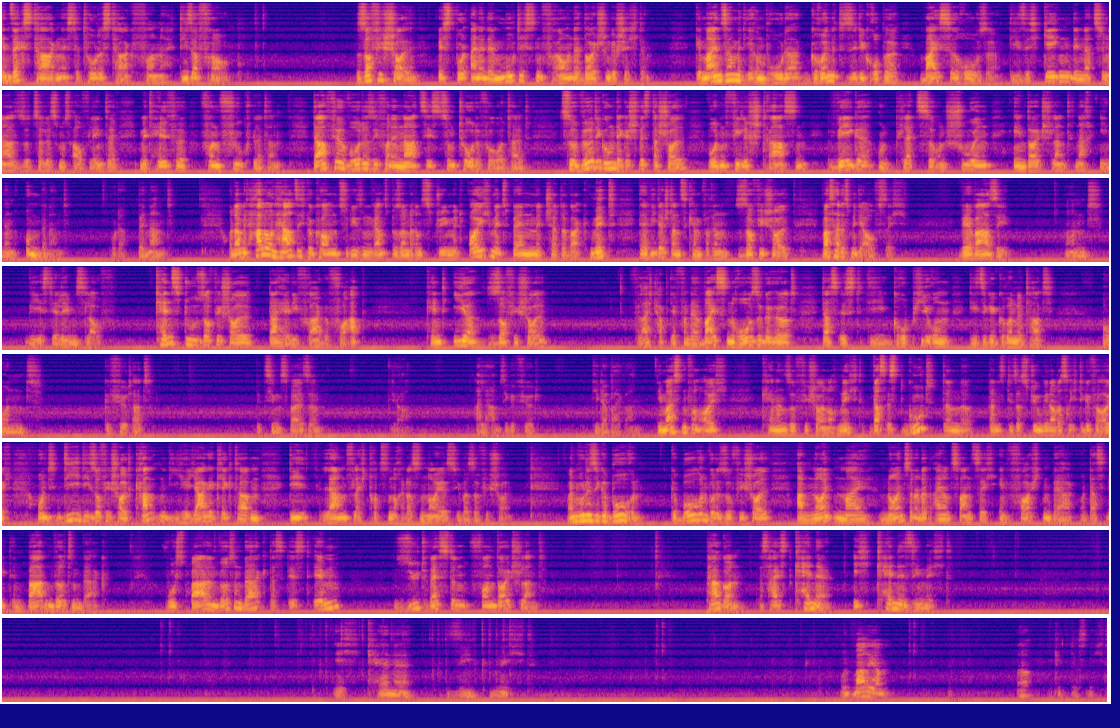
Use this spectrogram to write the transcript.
In sechs Tagen ist der Todestag von dieser Frau. Sophie Scholl ist wohl eine der mutigsten Frauen der deutschen Geschichte. Gemeinsam mit ihrem Bruder gründete sie die Gruppe Weiße Rose, die sich gegen den Nationalsozialismus auflehnte, mit Hilfe von Flugblättern. Dafür wurde sie von den Nazis zum Tode verurteilt. Zur Würdigung der Geschwister Scholl wurden viele Straßen, Wege und Plätze und Schulen in Deutschland nach ihnen umbenannt oder benannt. Und damit hallo und herzlich willkommen zu diesem ganz besonderen Stream mit euch, mit Ben, mit Chatterbug, mit der Widerstandskämpferin Sophie Scholl. Was hat es mit ihr auf sich? Wer war sie? Und wie ist ihr Lebenslauf? Kennst du Sophie Scholl? Daher die Frage vorab. Kennt ihr Sophie Scholl? Vielleicht habt ihr von der Weißen Rose gehört. Das ist die Gruppierung, die sie gegründet hat und geführt hat. Beziehungsweise, ja, alle haben sie geführt, die dabei waren. Die meisten von euch kennen Sophie Scholl noch nicht. Das ist gut, dann, äh, dann ist dieser Stream genau das Richtige für euch. Und die, die Sophie Scholl kannten, die hier Ja geklickt haben, die lernen vielleicht trotzdem noch etwas Neues über Sophie Scholl. Wann wurde sie geboren? Geboren wurde Sophie Scholl am 9. Mai 1921 in Forchtenberg und das liegt in Baden-Württemberg. Wo ist Baden-Württemberg? Das ist im Südwesten von Deutschland. Pergon, das heißt kenne. Ich kenne sie nicht. Ich kenne sie nicht. Und Mariam ah, gibt es nicht.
